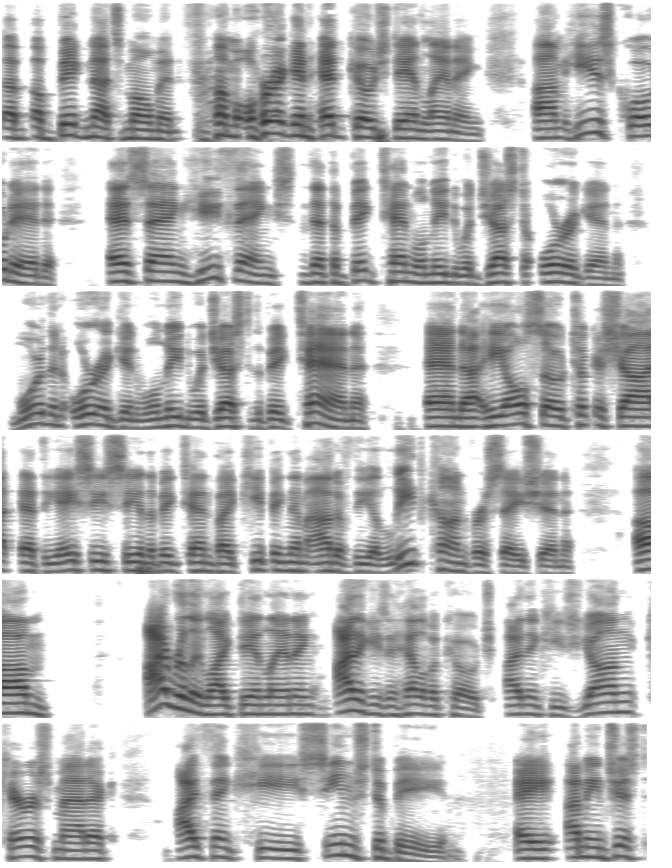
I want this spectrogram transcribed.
a, a big nuts moment from Oregon head coach Dan Lanning. Um, he is quoted as saying he thinks that the Big Ten will need to adjust to Oregon more than Oregon will need to adjust to the Big Ten. And uh, he also took a shot at the ACC and the Big Ten by keeping them out of the elite conversation. Um, I really like Dan Lanning. I think he's a hell of a coach. I think he's young, charismatic. I think he seems to be a, I mean, just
